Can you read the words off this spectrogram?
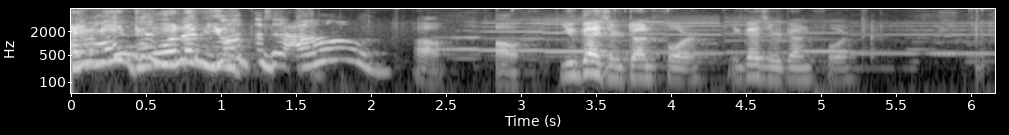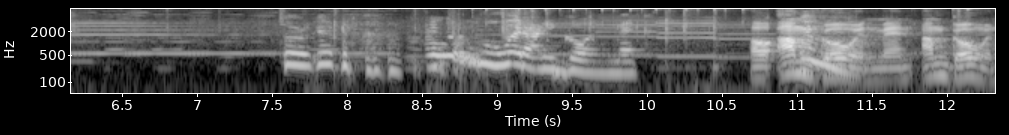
I need just one of you. go to the- oh. Oh, oh. You guys are done for. You guys are done for. Target. Where are you going, Mac? Oh, I'm going, man. I'm going.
